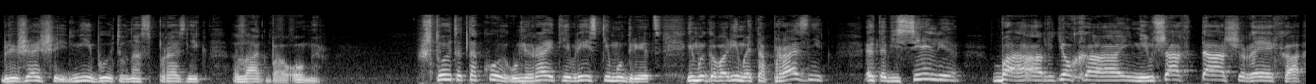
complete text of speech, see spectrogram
в ближайшие дни будет у нас праздник Лагба Омер. Что это такое? Умирает еврейский мудрец. И мы говорим, это праздник, это веселье. Бар Йохай, Нимшахташ Реха,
